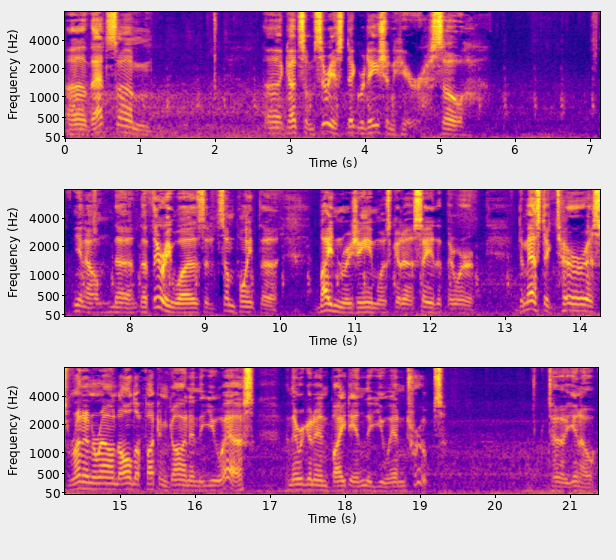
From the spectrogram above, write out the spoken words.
uh, that's um, uh, got some serious degradation here. So, you know, the the theory was that at some point the Biden regime was going to say that there were domestic terrorists running around all the fucking gone in the U.S. and they were going to invite in the UN troops to, you know,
